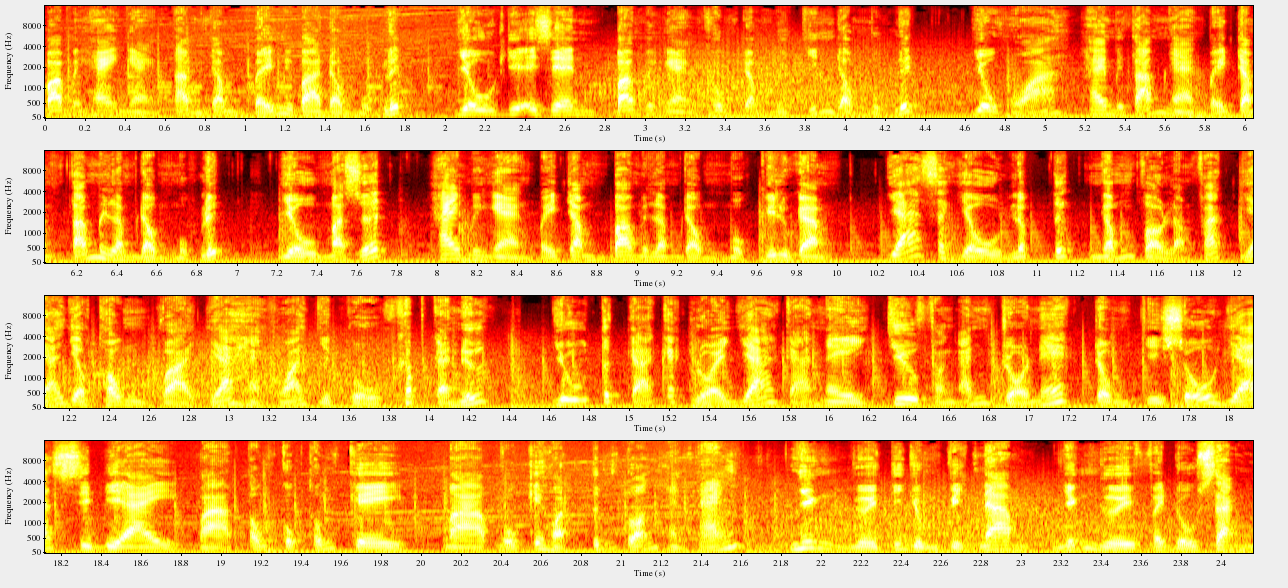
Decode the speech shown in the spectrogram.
32.873 đồng một lít, dầu diesel 30.019 đồng một lít, dầu hỏa 28.785 đồng một lít, dầu mazut 20.735 đồng một kg. Giá xăng dầu lập tức ngấm vào lạm phát giá giao thông và giá hàng hóa dịch vụ khắp cả nước. Dù tất cả các loại giá cả này chưa phản ánh rõ nét trong chỉ số giá CPI mà Tổng cục Thống kê mà Bộ Kế hoạch tính toán hàng tháng, nhưng người tiêu dùng Việt Nam, những người phải đổ xăng,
